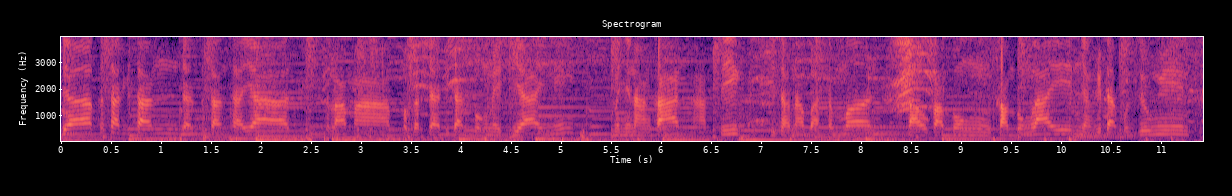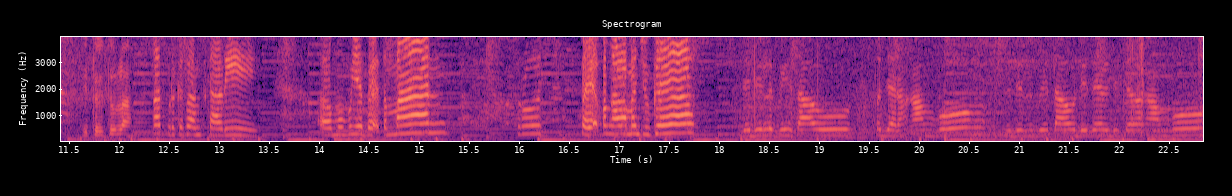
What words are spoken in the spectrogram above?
Ya kesan-kesan dan pesan saya selama bekerja di Kampung Nesia ini menyenangkan, asik, bisa nambah teman, tahu kampung-kampung lain yang kita kunjungin, itu itulah. Sangat berkesan sekali, e, mempunyai banyak teman, terus banyak pengalaman juga. Jadi lebih tahu sejarah kampung, jadi lebih tahu detail-detail kampung.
